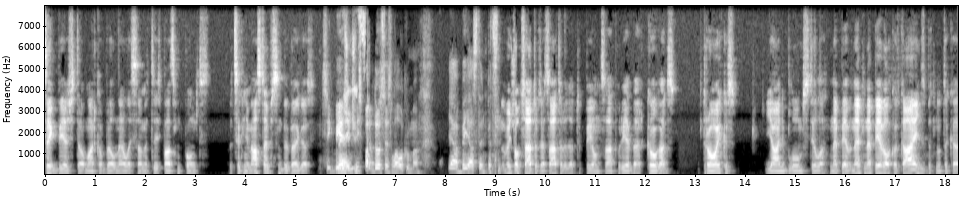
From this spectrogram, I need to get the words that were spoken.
cik bieži tev Marko Belnēlis sametīs 11 punktus? Bet cik viņam 18 bija beigās? Cik bieži viņš vispār dosies laukumā? Jā, bija 18. Nu, viņš jau 4. ceturtajā tur pilnu cepuru iebēra kaut kādas trojkas, Jāņa Blūmas stila. Nepie, ne, nepievelkot kājiņas, bet, nu, tā kā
